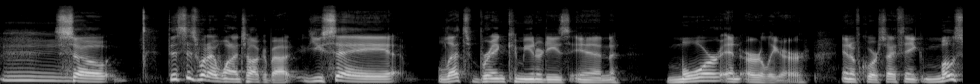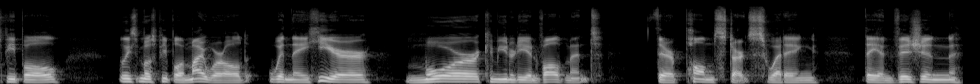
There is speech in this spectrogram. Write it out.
Mm. So this is what I want to talk about. You say let's bring communities in more and earlier. And of course, I think most people, at least most people in my world, when they hear more community involvement, their palms start sweating. They envision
